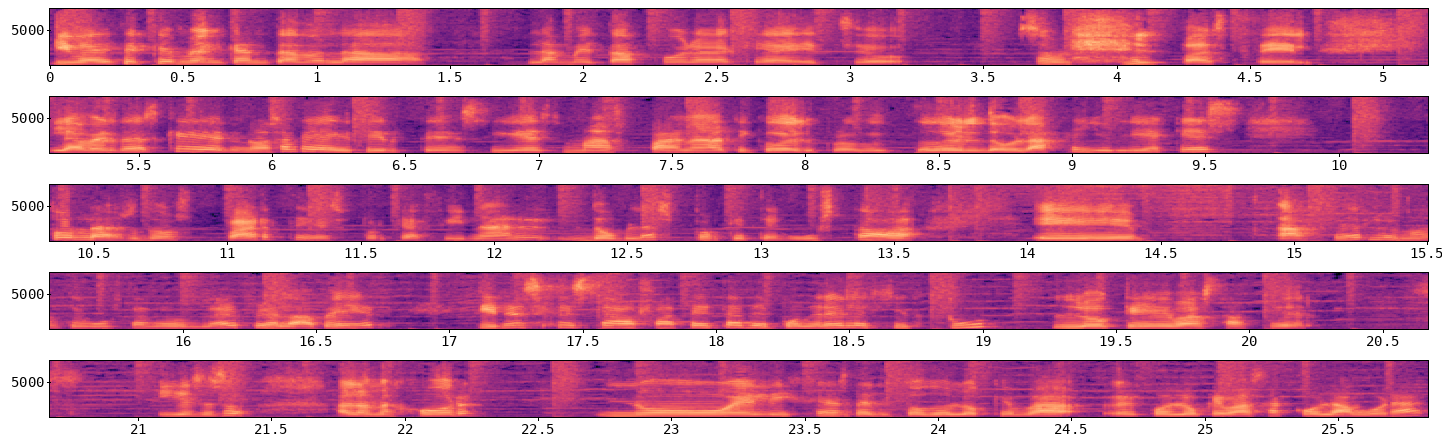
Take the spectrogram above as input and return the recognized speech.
Iba a decir que me ha encantado la, metáfora que ha hecho sobre el pastel. La verdad es que no sabría decirte si es más fanático del producto del doblaje. Yo diría que es por las dos partes, porque al final doblas porque te gusta eh, hacerlo, ¿no? Te gusta doblar, pero a la vez tienes esa faceta de poder elegir tú lo que vas a hacer. Y es eso, a lo mejor no eliges del todo lo que va, eh, con lo que vas a colaborar,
